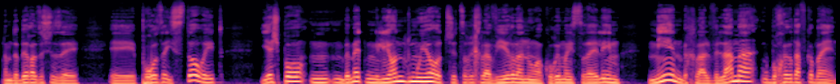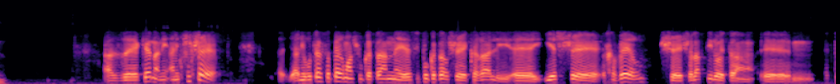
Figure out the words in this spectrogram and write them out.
אתה מדבר על זה שזה uh, פרוזה היסטורית, יש פה באמת מיליון דמויות שצריך להבהיר לנו, הקוראים הישראלים, מי הן בכלל ולמה הוא בוחר דווקא בהן. אז אה, כן, אני, אני חושב ש... אני רוצה לספר משהו קטן, אה, סיפור קצר שקרה לי. אה, יש חבר ששלחתי לו את, ה, את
